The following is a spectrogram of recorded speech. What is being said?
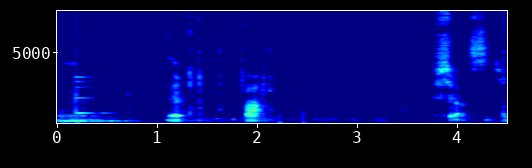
嗯，没有，八，下次见，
